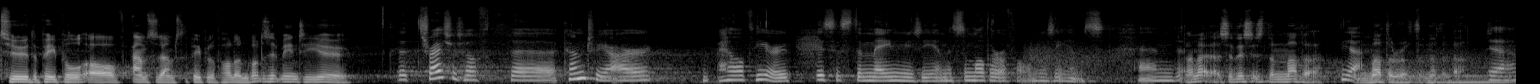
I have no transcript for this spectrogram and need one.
to the people of Amsterdam, to the people of Holland? What does it mean to you? The treasures of the country are held here. This is the main museum, it's the mother of all museums. And I like that. So this is the mother, Yeah. the mother of the Netherlands. yeah.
